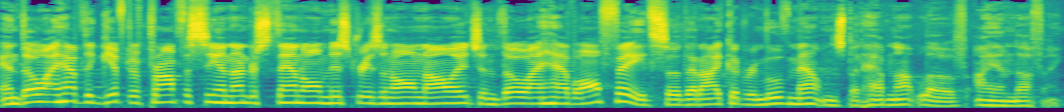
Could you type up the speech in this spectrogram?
And though I have the gift of prophecy and understand all mysteries and all knowledge, and though I have all faith so that I could remove mountains but have not love, I am nothing.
